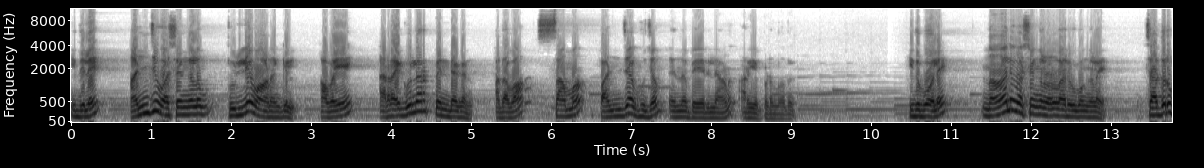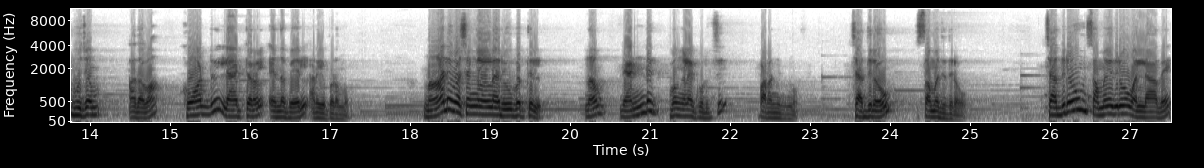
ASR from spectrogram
ഇതിലെ അഞ്ച് വശങ്ങളും തുല്യമാണെങ്കിൽ അവയെ റെഗുലർ പെൻഡഗൺ അഥവാ സമ പഞ്ചഭുജം എന്ന പേരിലാണ് അറിയപ്പെടുന്നത്. ഇതുപോലെ നാല് വശങ്ങളുള്ള രൂപങ്ങളെ ചതുർഭുജം അഥവാ ക്വാഡ്രി ലാറ്ററൽ എന്ന പേരിൽ അറിയപ്പെടുന്നു. നാല് വശങ്ങളുള്ള രൂപത്തിൽ നാം രണ്ട് രൂപങ്ങളെ കുറിച്ച് പറഞ്ഞിരുന്നു. ചതുരവും സമചതുരവും. ചതുരവും സമയതുരവും അല്ലാതെ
